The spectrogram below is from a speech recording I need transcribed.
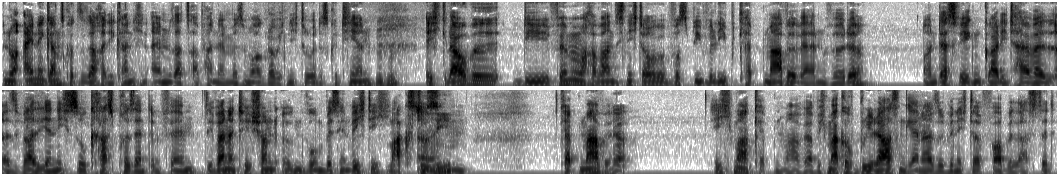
Nur eine ganz kurze Sache, die kann ich in einem Satz abhandeln, müssen wir auch, glaube ich, nicht drüber diskutieren. Mhm. Ich glaube, die Filmemacher waren sich nicht darüber bewusst, wie beliebt Captain Marvel werden würde. Und deswegen war die teilweise, also war sie ja nicht so krass präsent im Film. Sie war natürlich schon irgendwo ein bisschen wichtig. Magst du ähm, sie? Captain Marvel. Ja. Ich mag Captain Marvel, aber ich mag auch Brie Larson gerne, also bin ich da vorbelastet.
